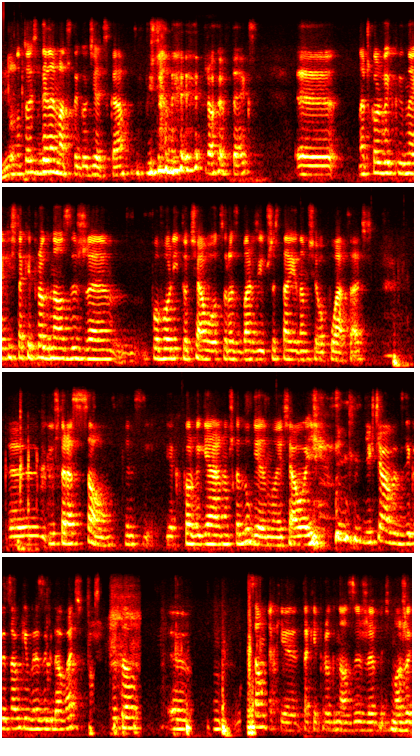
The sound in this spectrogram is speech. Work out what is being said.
No, no to jest dylemat tego dziecka, wpisany trochę w tekst. Yy, aczkolwiek no, jakieś takie prognozy, że powoli to ciało coraz bardziej przestaje nam się opłacać już teraz są, więc jakkolwiek ja na przykład lubię moje ciało i nie chciałabym z niego całkiem rezygnować, no to y, są takie, takie prognozy, że być może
